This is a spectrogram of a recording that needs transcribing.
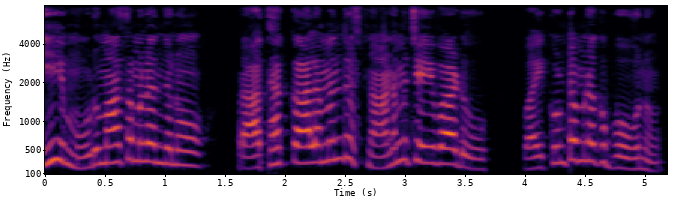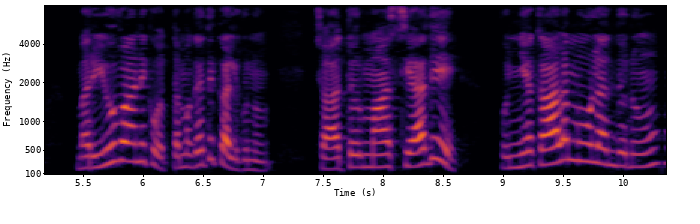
ఈ మూడు మాసములందును ప్రాతకాలమందు స్నానము చేయవాడు వైకుంఠమునకు పోవును మరియు వానికి ఉత్తమగతి కలుగును. చాతుర్మాస్యాది పుణ్యకాలములందును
